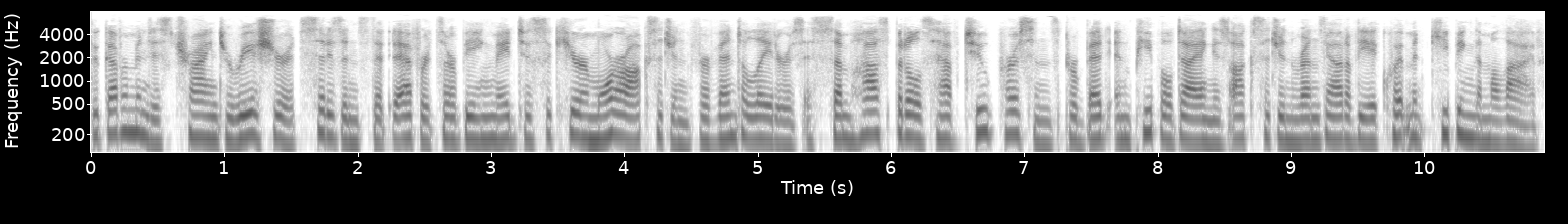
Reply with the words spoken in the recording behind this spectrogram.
the government is trying to reassure its citizens that efforts are being made to secure more oxygen for ventilators as some hospitals have two persons per bed and people dying as oxygen runs out of the equipment keeping them alive.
